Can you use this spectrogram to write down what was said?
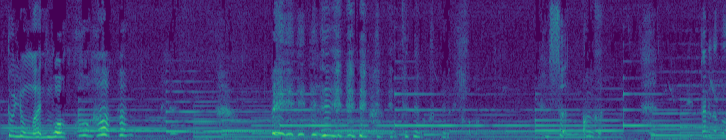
tulungan mo ko, ha? Saan ang... Talaga.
